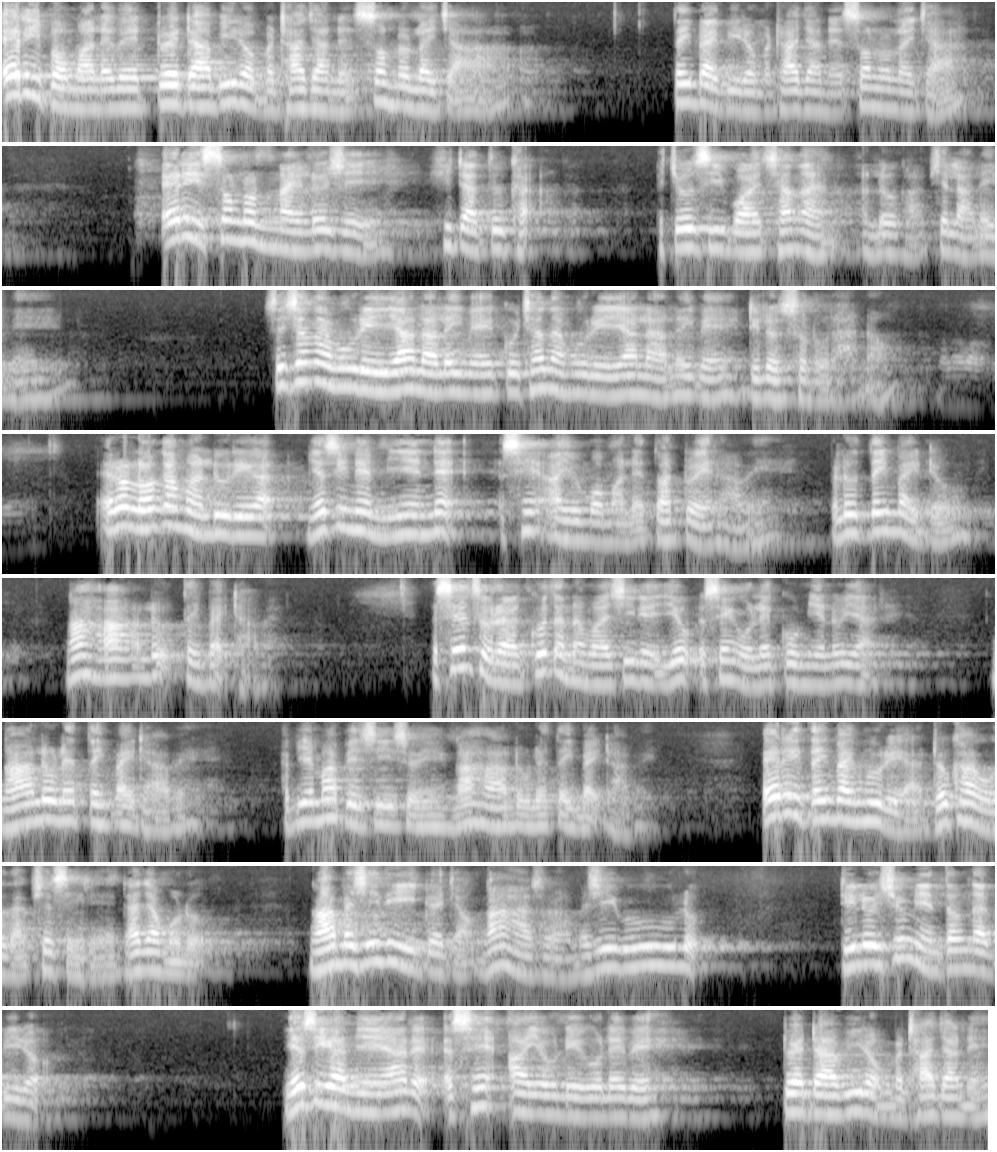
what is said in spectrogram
အဲ့ဒီပုံမှာလည်းပဲတွေ့တာပြီးတော့မထားကြနဲ့ဆွန့်လွတ်လိုက်ကြသိမ့်ပိုက်ပြီးတော့မထားကြနဲ့ဆွန့်လွတ်လိုက်ကြအဲ့ဒီဆွန့်လွတ်နိုင်လို့ရှိရင်ဟိတဒုက္ခအကျိုးစီးပွားချမ်းသာအလို့ကဖြစ်လာလိမ့်မယ် စိတ်ချမ်းသာမှုတွေရလာလိမ့်မယ်ကိုချမ်းသာမှုတွေရလာလိမ့်မယ်ဒီလိုဆိုလိုတာနော်အဲ့တော့လောကမှာလူတွေကမျက်စိနဲ့မြင်တဲ့အဆင်းအာယုံပေါ်မှာလည်းသွားတွေ့တာပဲဘလို့သိမ့်ပိုက်တော့ငါဟာလို့သိမ့်ပိုက်တာပဲအဆင်းဆိုတာကိုယ်တဏ္ဍာမှာရှိတဲ့ရုပ်အဆင်းကိုလည်းကိုမြင်လို့ရတယ်ငါလို့လည်းသိမ့်ပိုက်တာပဲအပြင်းမပစ္စည်းဆိုရင်ငါဟာလို့လည်းသိမ့်ပိုက်တာပဲအဲ့ဒီသိမ့်ပိုက်မှုတွေဟာဒုက္ခကိုသာဖြစ်စေတယ်ဒါကြောင့်မို့လို့ ငါမရှိသည့်အတွက်ကြောင့်ငါဟာဆိုတာမရှိဘူးလို့ဒီလိုရှုမြင်သုံးသပ်ပြီးတော့မျက်စိကမြင်ရတဲ့အဆင်းအာယုန်တွေကိုလည်းပဲတွေ့တာပြီးတော့မထားကြနဲ့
